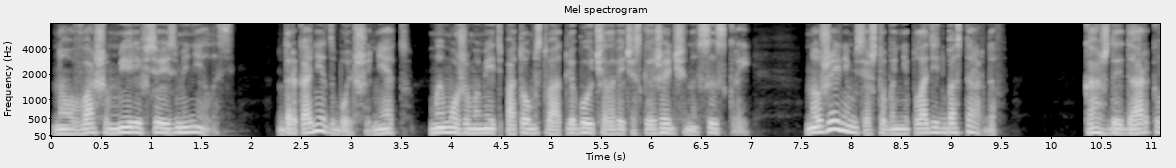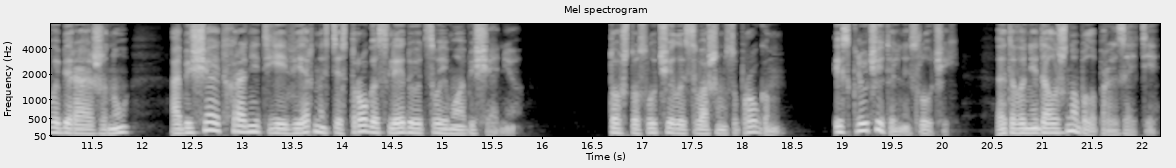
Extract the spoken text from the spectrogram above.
Но в вашем мире все изменилось. Дракониц больше нет, мы можем иметь потомство от любой человеческой женщины с искрой — но женимся, чтобы не плодить бастардов. Каждый Дарк, выбирая жену, обещает хранить ей верность и строго следует своему обещанию. То, что случилось с вашим супругом, — исключительный случай. Этого не должно было произойти.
